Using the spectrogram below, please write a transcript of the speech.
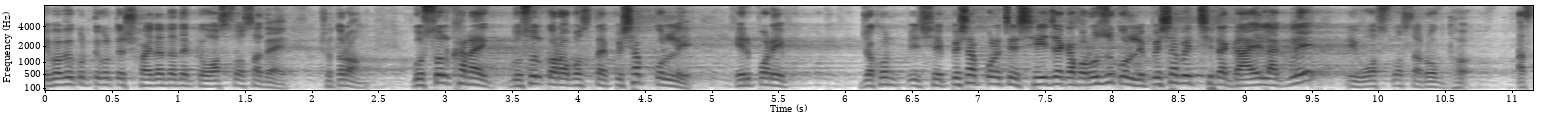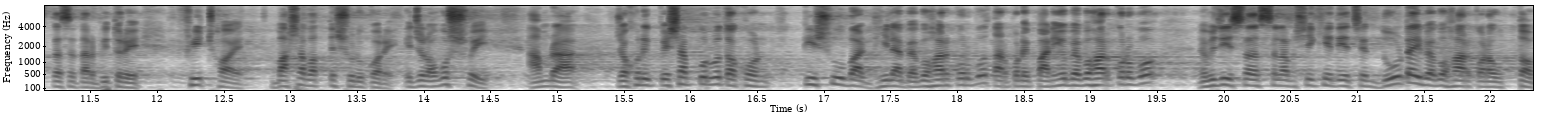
এভাবে করতে করতে শয়তান তাদেরকে ওয়াসওয়াসা দেয়। সুতরাং গোসলখানায় গোসল করা অবস্থায় পেশাব করলে, এরপরে যখন সে পেশাব করেছে, সেই জায়গা আবার রুজু করলে, পেশাবের ছিটা গায়ে লাগলে এই ওয়াসওয়াসা রোগ আস্তে আস্তে তার ভিতরে ফিট হয়, বাসা বাঁধতে শুরু করে। এজন্য অবশ্যই আমরা যখনই পেশাব করব তখন টিস্যু বা ঢিলা ব্যবহার করব, তারপরে পানীয় ব্যবহার করব। নবীজি ইসলাম শিখিয়ে দিয়েছেন, দুটাই ব্যবহার করা উত্তম,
